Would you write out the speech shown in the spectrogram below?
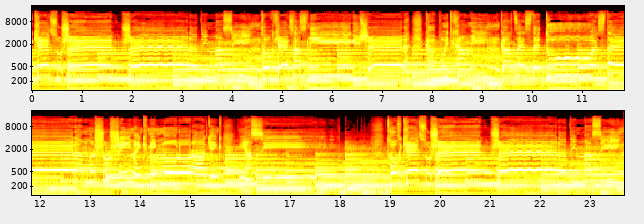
Թող քեզ ուշեր, ուշերը դիմասին Թող քեզ հասնի գիշերը Կապույտ քամին կարծես թե դու ես տերը Մշուշի մենք մի մոլորակ ենք միասին Թող քեզ ուշեր, ուշերը դիմասին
